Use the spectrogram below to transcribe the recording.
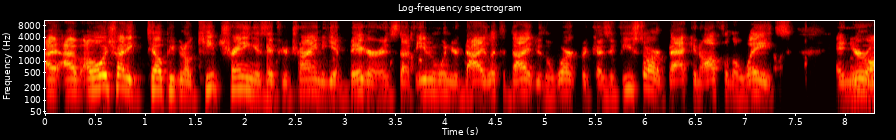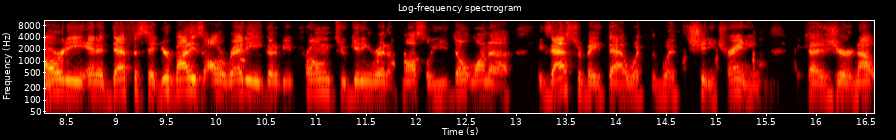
I, I, always try to tell people, you know, keep training as if you're trying to get bigger and stuff, even when you're diet, let the diet do the work. Because if you start backing off of the weights and you're mm-hmm. already in a deficit, your body's already going to be prone to getting rid of muscle. You don't want to exacerbate that with with shitty training because you're not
